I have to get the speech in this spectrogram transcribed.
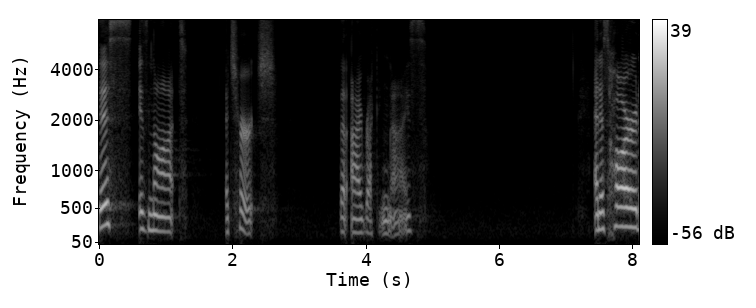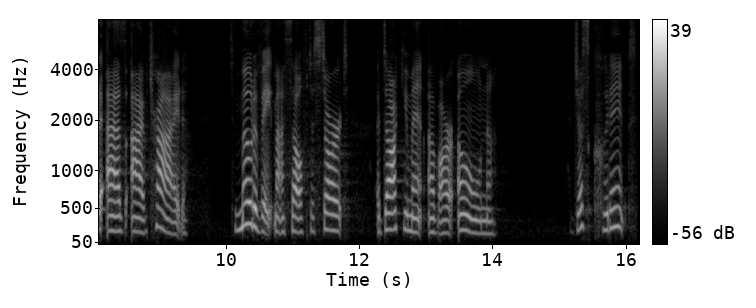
This is not a church that I recognize. And as hard as I've tried to motivate myself to start a document of our own, I just couldn't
